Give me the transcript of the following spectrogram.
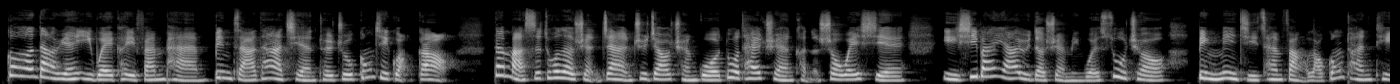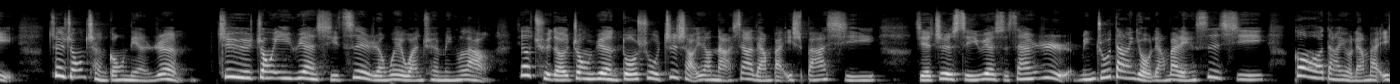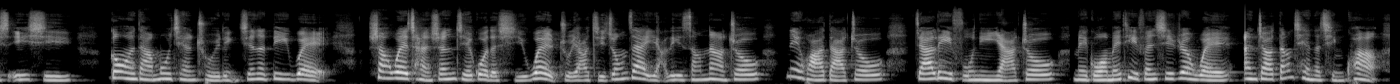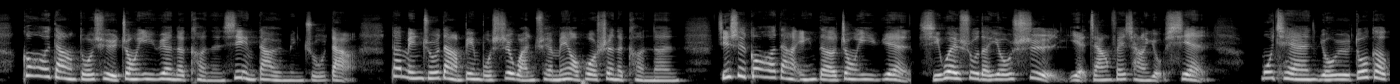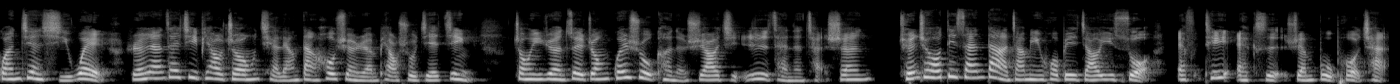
共和党原以为可以翻盘，并砸大钱推出攻击广告，但马斯托的选战聚焦全国堕胎权可能受威胁，以西班牙语的选民为诉求，并密集参访劳工团体，最终成功连任。至于众议院席次仍未完全明朗，要取得众院多数，至少要拿下两百一十八席。截至十一月十三日，民主党有两百零四席，共和党有两百一十一席。共和党目前处于领先的地位。尚未产生结果的席位主要集中在亚利桑那州、内华达州、加利福尼亚州。美国媒体分析认为，按照当前的情况，共和党夺取众议院的可能性大于民主党，但民主党并不是完全没有获胜的可能。即使共和党赢得众议院，席位数的优势也将非常有限。目前，由于多个关键席位仍然在计票中，且两党候选人票数接近。众议院最终归属可能需要几日才能产生。全球第三大加密货币交易所 FTX 宣布破产。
